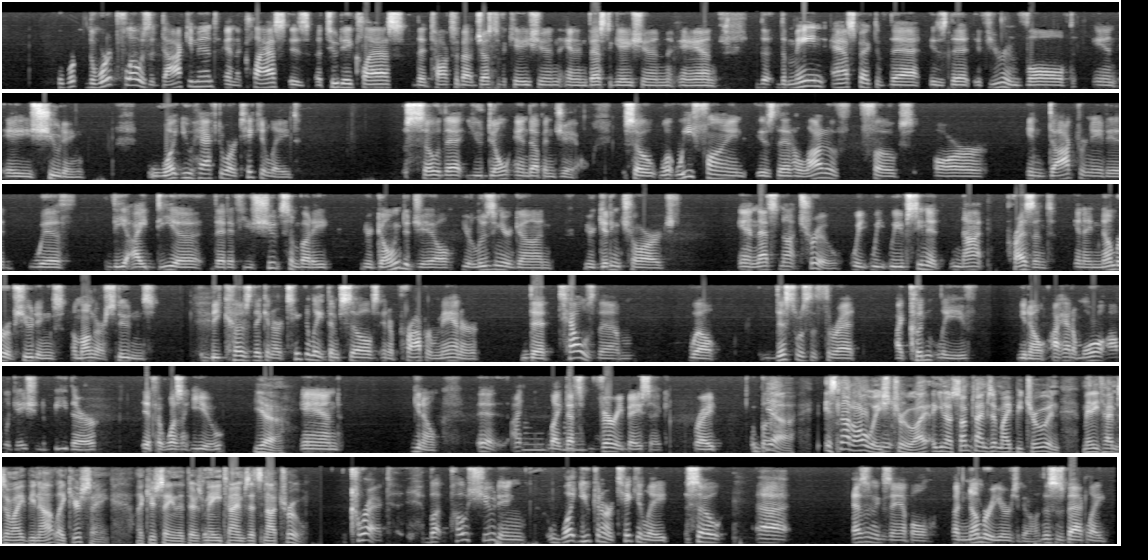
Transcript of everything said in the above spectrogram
The, work, the workflow is a document, and the class is a two day class that talks about justification and investigation. And the, the main aspect of that is that if you're involved in a shooting, what you have to articulate so that you don't end up in jail. So, what we find is that a lot of folks are indoctrinated with the idea that if you shoot somebody, you're going to jail, you're losing your gun, you're getting charged, and that's not true. We, we, we've seen it not present in a number of shootings among our students because they can articulate themselves in a proper manner that tells them, well, this was the threat, I couldn't leave, you know, I had a moral obligation to be there if it wasn't you Yeah. and you know, uh, I, like that's very basic, right? But yeah, it's not always It- true. I, you know, sometimes it might be true, and many times it might be not. Like you're saying, like you're saying that there's many times that's not true. correct. But post shooting, what you can articulate. So, uh, as an example, a number of years ago, this is back like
